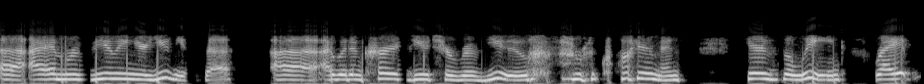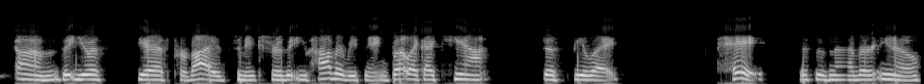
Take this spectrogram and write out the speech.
uh, I am reviewing your U visa. Uh, I would encourage you to review the requirements. Here's the link, right? Um, that USCIS provides to make sure that you have everything. But like, I can't just be like, hey, this is never, you know,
